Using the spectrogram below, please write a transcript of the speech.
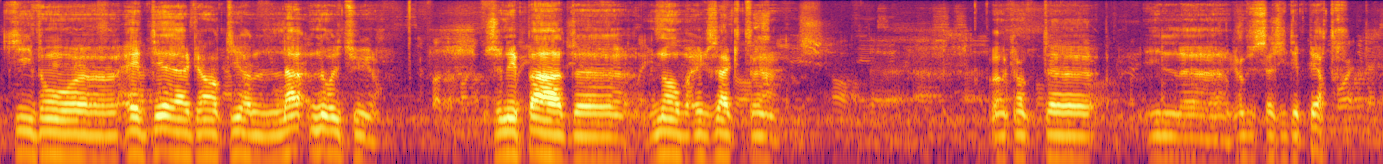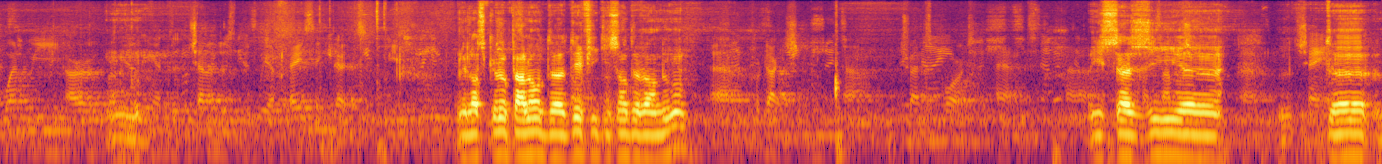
qui vont euh, aider à garantir la nourriture. Je n'ai pas de nombre exact euh, quand, il, quand il s'agit des pertes. Mais lorsque nous parlons de défis qui sont devant nous, il s'agit euh,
